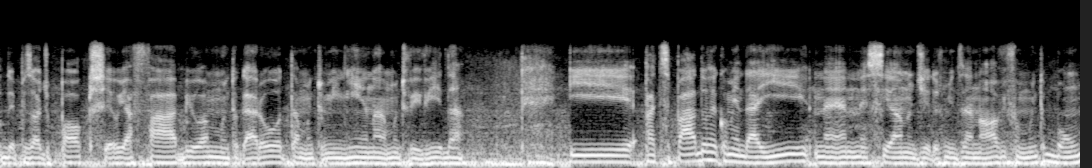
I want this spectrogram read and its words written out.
do episódio POX, eu e a Fábio, muito garota, muito menina, muito vivida. E participar do aí, né, nesse ano de 2019 foi muito bom.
